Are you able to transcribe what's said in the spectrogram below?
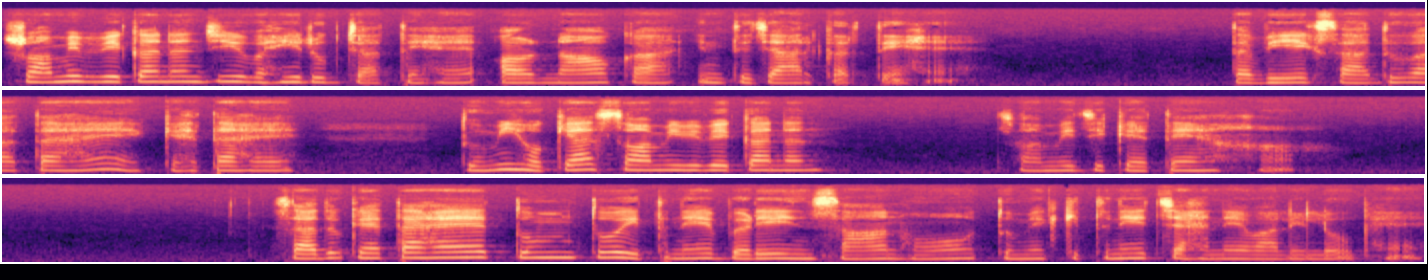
स्वामी विवेकानंद जी वहीं रुक जाते हैं और नाव का इंतज़ार करते हैं। तभी एक साधु आता है, कहता है, तुम ही हो क्या स्वामी विवेकानंद? स्वामी जी कहते हैं हाँ। साधु कहता है, तुम तो इतने बड़े इंसान हो, तुम्हें कितने चाहने वाले लोग हैं।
